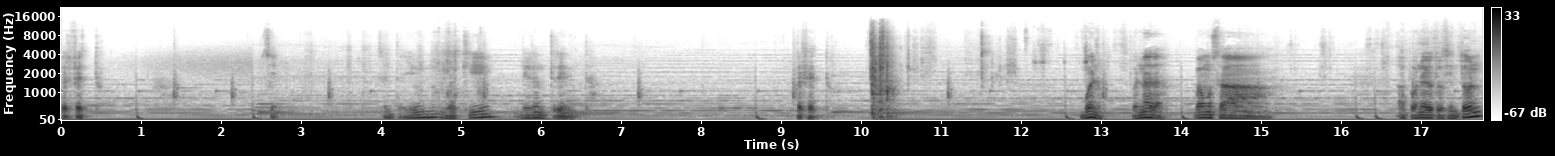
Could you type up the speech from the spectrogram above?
Perfecto. Sí. 31 y aquí eran 30. Perfecto. Bueno, pues nada, vamos a, a poner otro cintón.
